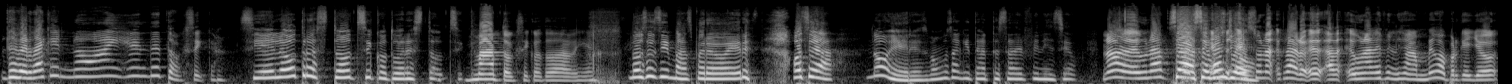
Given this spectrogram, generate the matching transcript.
De verdad que no hay gente tóxica. Si el otro es tóxico, tú eres tóxico. Más tóxico todavía. No sé si más, pero eres. O sea, no eres. Vamos a quitarte esa definición. No, es una... sea, es- según es, yo. es una, claro, es una definición ambigua porque yo...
